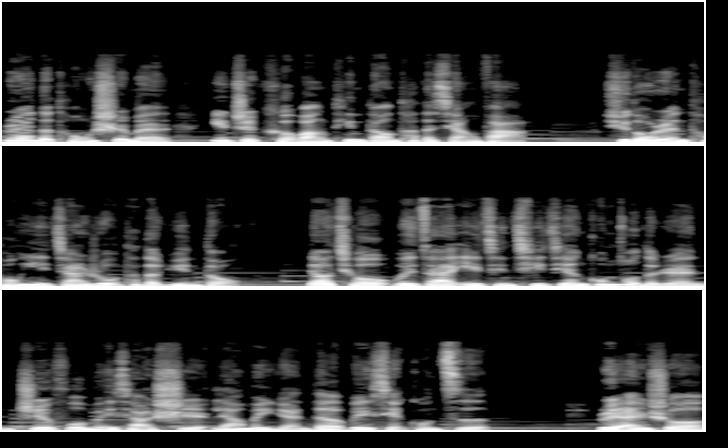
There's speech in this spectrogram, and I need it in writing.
瑞安的同事们一直渴望听到他的想法。许多人同意加入他的运动，要求为在疫情期间工作的人支付每小时两美元的危险工资。瑞安说：“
